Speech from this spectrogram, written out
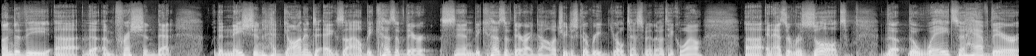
under the uh, the impression that the nation had gone into exile because of their sin, because of their idolatry. Just go read your Old Testament; it'll take a while. Uh, and as a result, the the way to have their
